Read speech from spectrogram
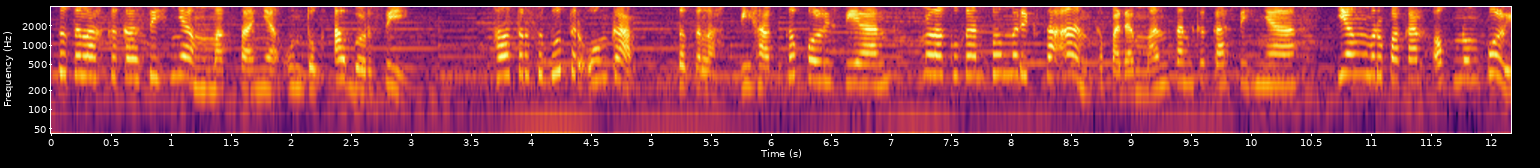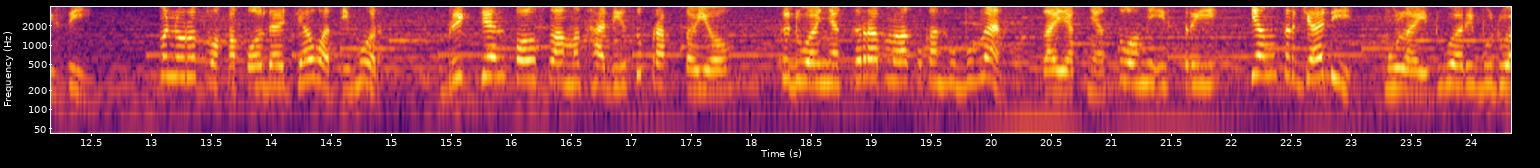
setelah kekasihnya memaksanya untuk aborsi. Hal tersebut terungkap setelah pihak kepolisian melakukan pemeriksaan kepada mantan kekasihnya yang merupakan oknum polisi. Menurut Wakapolda Jawa Timur, Brigjen Pol Slamet Hadi Supraptoyo, keduanya kerap melakukan hubungan layaknya suami istri yang terjadi mulai 2020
